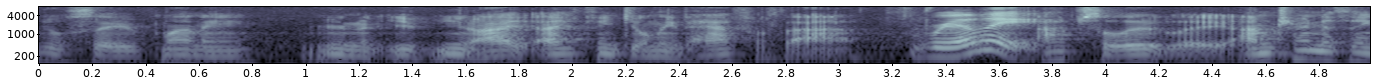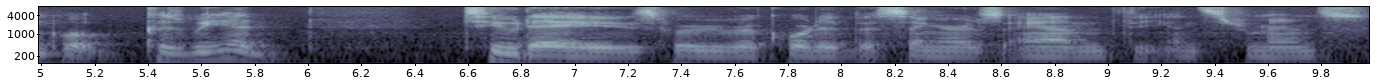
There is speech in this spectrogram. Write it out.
you'll save money. You know, you, you know I, I think you'll need half of that. Really? Absolutely. I'm trying to think what, because we had two days where we recorded the singers and the instruments.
